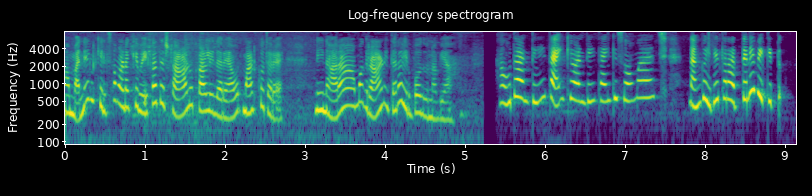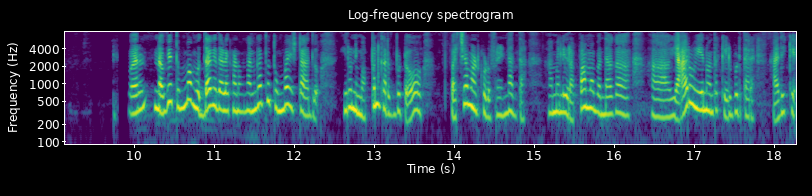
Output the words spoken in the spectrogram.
ಆ ಮನೇಲಿ ಕೆಲಸ ಮಾಡೋಕ್ಕೆ ಬೇಕಾದಷ್ಟು ಆಳು ಕಾಳಿದ್ದಾರೆ. ಅವ್ರು ಮಾಡ್ಕೋತಾರೆ. ನೀನು ಆರಾಮಾಗಿ ರಾಣಿ ಥರ ಇರ್ಬೋದು ನವ್ಯ. ಹೌದಾ aunty? Thank you aunty. Thank you so much ನನಗೂ ಇದೇ ಥರ ಅತ್ತನೇ ಬೇಕಿತ್ತು. ವರುಣ್ ನವ್ಯ ತುಂಬ ಮುದ್ದಾಗಿದ್ದಾಳೆ ಕಣೋ. ನನಗಂತೂ ತುಂಬ ಇಷ್ಟ ಆದ್ಲು. ಇರು ನಿಮ್ಮ ಅಪ್ಪನ ಕರೆದ್ಬಿಟ್ಟು ಪರಿಚಯ ಮಾಡಿಕೊಡು ಫ್ರೆಂಡ್ ಅಂತ. ಆಮೇಲೆ ಇವ್ರ ಅಪ್ಪ ಅಮ್ಮ ಬಂದಾಗ ಆ, ಯಾರು ಏನು ಅಂತ ಕೇಳ್ಬಿಡ್ತಾರೆ. ಅದಕ್ಕೆ.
